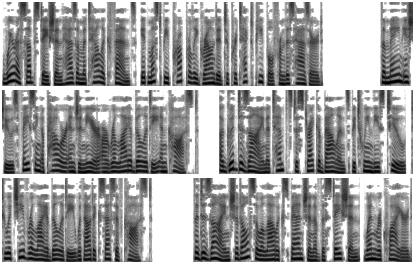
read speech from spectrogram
Where a substation has a metallic fence, it must be properly grounded to protect people from this hazard. The main issues facing a power engineer are reliability and cost. A good design attempts to strike a balance between these two, to achieve reliability without excessive cost. The design should also allow expansion of the station, when required.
